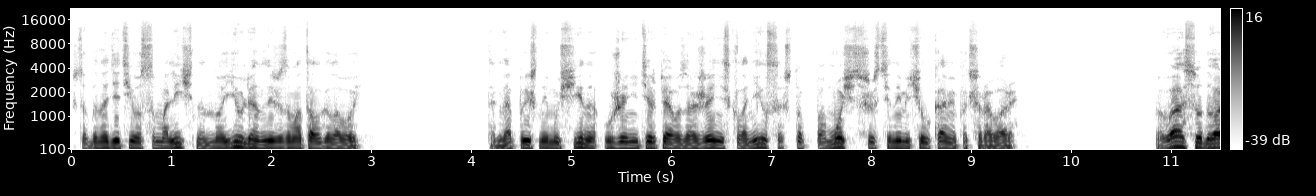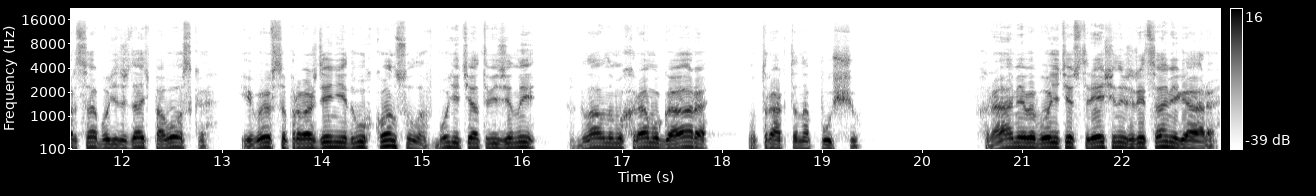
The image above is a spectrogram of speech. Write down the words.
чтобы надеть его самолично, но Юлиан лишь замотал головой. Тогда пышный мужчина, уже не терпя возражений, склонился, чтобы помочь с шерстяными чулками под шаровары. «Вас у дворца будет ждать повозка, и вы в сопровождении двух консулов будете отвезены к главному храму Гаара у тракта на Пущу. В храме вы будете встречены жрецами Гаара,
